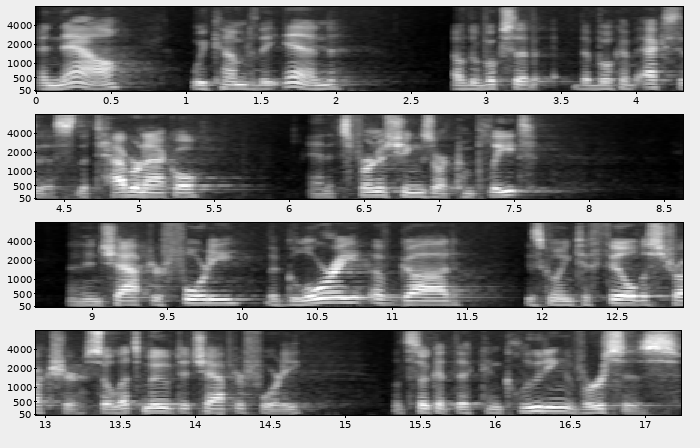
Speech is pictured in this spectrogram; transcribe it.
And now we come to the end of the, books of the book of Exodus. The tabernacle and its furnishings are complete. And in chapter 40, the glory of God is going to fill the structure. So let's move to chapter 40. Let's look at the concluding verses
